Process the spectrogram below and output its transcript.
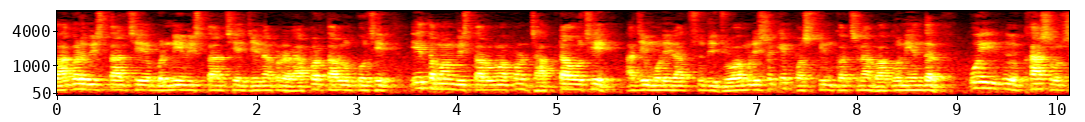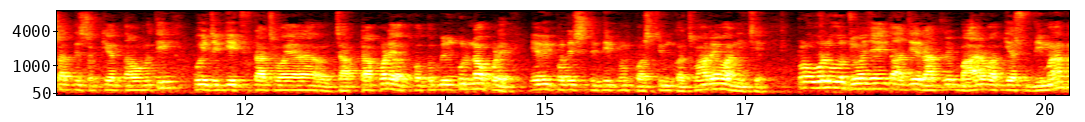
વાગડ વિસ્તાર છે, બન્ની વિસ્તાર છે, જેના પર રાપર તાલુકો છે, એ તમામ વિસ્તારોમાં પણ ઝાપટાઓ છે, આજે મોડી રાત સુધી જોવા મળી શકે. પશ્ચિમ કચ્છના ભાગોની અંદર કોઈ ખાસ વરસાદની શક્યતાઓ નથી. કોઈ જગ્યાએ છૂટાછવાયા ઝાપટા પડે અથવા તો બિલકુલ ન પડે, એવી પરિસ્થિતિ પણ પશ્ચિમ કચ્છમાં રહેવાની છે. પણ ઓવરઓલ જોવા જઈએ તો આજે રાત્રે બાર વાગ્યા સુધીમાં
